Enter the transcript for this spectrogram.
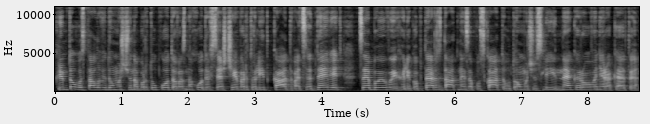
Крім того, стало відомо, що на борту Котова знаходився ще й вертоліт К-29. Це бойовий гелікоптер, здатний запускати у тому числі й некеровані ракети.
